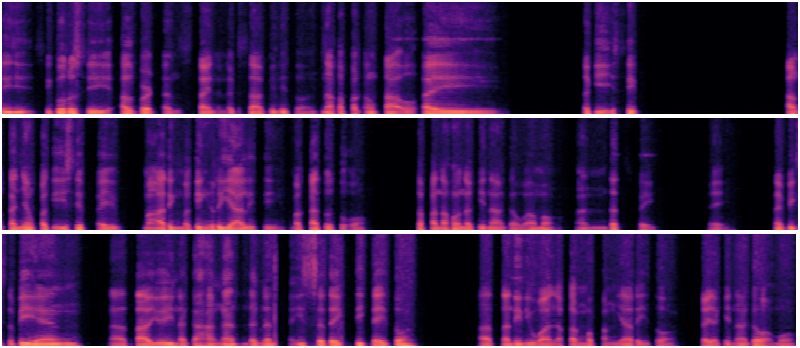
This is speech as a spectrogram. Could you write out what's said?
si, siguro si Albert Einstein ang nagsabi nito, na kapag ang tao ay nag-iisip, ang kanyang pag-iisip ay maaring maging reality, magkatotoo sa panahon na ginagawa mo. And that's faith. Okay? Na ibig sabihin na tayo ay naghahangad, nagnanais sa daigdig na ito at naniniwala kang mapangyari ito, kaya ginagawa mo,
